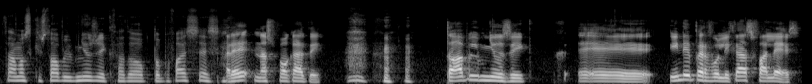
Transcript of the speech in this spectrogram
Θα είμαστε και στο Apple Music, θα το, το αποφάσισες; Ρε, να σου πω κάτι. το Apple Music ε, είναι υπερβολικά ασφαλές.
